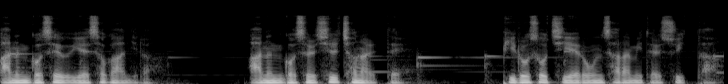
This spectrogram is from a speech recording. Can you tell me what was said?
아는 것에 의해서가 아니라 아는 것을 실천할 때 비로소 지혜로운 사람이 될 수 있다.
